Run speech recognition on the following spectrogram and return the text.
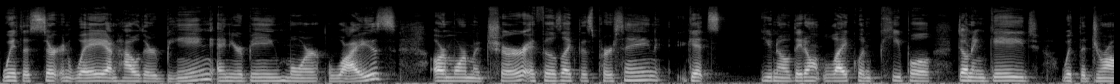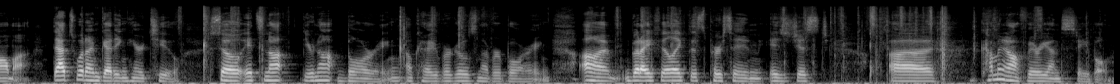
with a certain way on how they're being and you're being more wise or more mature it feels like this person gets you know they don't like when people don't engage with the drama. That's what i'm getting here too. So it's not you're not boring okay? Virgo's never boring. Um, but i feel like this person is just uh, coming off very unstable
